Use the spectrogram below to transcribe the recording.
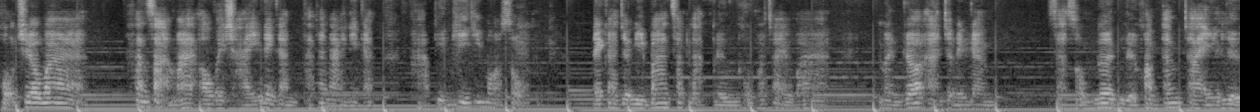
ผมเชื่อว่าท่านสามารถเอาไปใช้ในการพัฒนาในการ หาพื้นที่ที่เหมาะสม ในการจะมีบ้านสักหลักหนึ่งผมเข้าใจว่ามันก็อาจจะเป็นการสะสมเงินหรือความตั้งใจหรือ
